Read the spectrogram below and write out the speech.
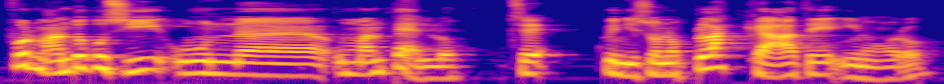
formando così un, eh, un mantello. Sì. Quindi sono placcate in oro.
